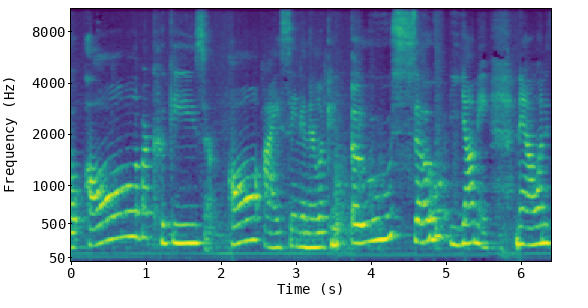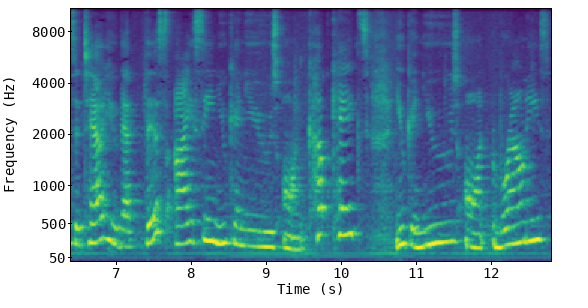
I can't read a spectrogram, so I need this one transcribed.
So all of our cookies are all icing and they're looking oh so yummy. Now I wanted to tell you that this icing you can use on cupcakes, you can use on brownies,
